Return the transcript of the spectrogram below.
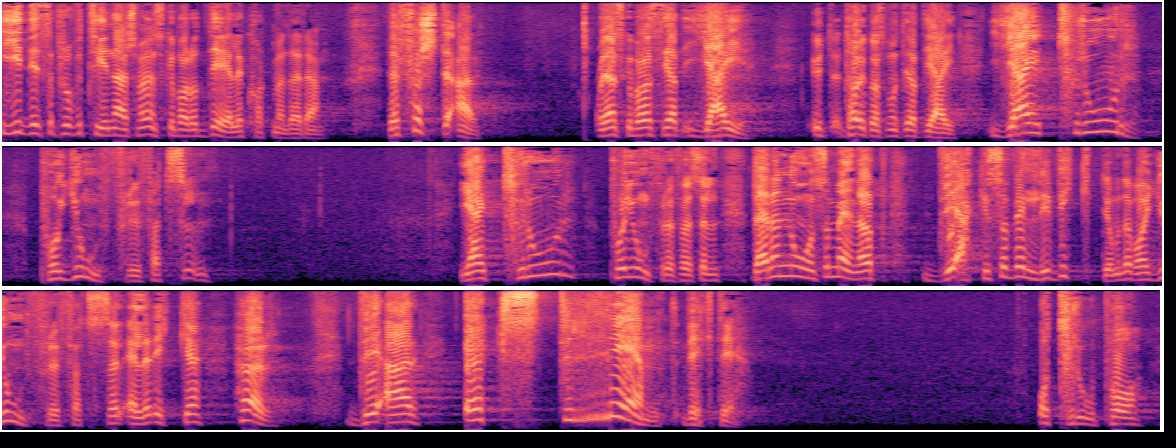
i disse profetiene her som jeg ønsker bare å dele kort med dere. Det første er og Jeg ønsker bare å si at jeg ta utgangspunkt i at jeg jeg tror på jomfrufødselen. Jeg tror på jomfrufødselen. Det er noen som mener at det er ikke så veldig viktig om det var jomfrufødsel eller ikke. Hør! Det er ekstremt viktig å tro på jomfrufødselen.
